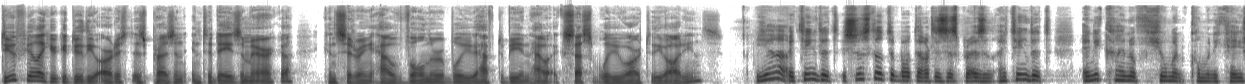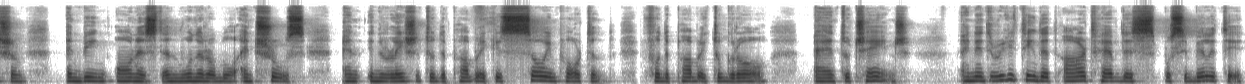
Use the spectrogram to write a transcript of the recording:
Do you feel like you could do the artist is present in today's America, considering how vulnerable you have to be and how accessible you are to the audience? Yeah, I think that it's just not about the artist is present. I think that any kind of human communication and being honest and vulnerable and truth and in relation to the public is so important for the public to grow and to change. And I really think that art have this possibility.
